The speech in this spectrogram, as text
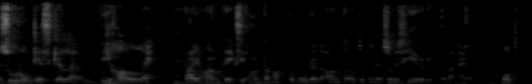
surun keskellä vihalle mm. tai anteeksi antamattomuudelle antautuminen, se olisi hirvittävän helppoa. Mutta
